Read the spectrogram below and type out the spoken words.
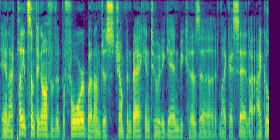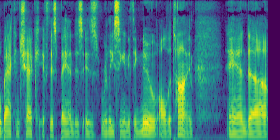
And I've played something off of it before, but I'm just jumping back into it again because, uh, like I said, I, I, go back and check if this band is, is releasing anything new all the time. And uh,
